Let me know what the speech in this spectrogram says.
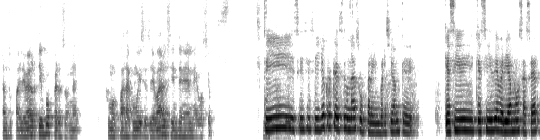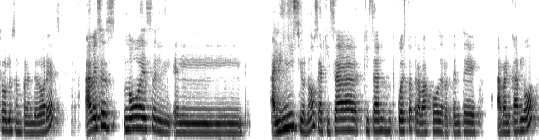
tanto para llevar tiempo personal como para, como dices, llevar al siguiente nivel el negocio. Sí, sí, sí, sí. Yo creo que es una super inversión que, que, sí, que sí deberíamos hacer todos los emprendedores. A veces no es el, el al inicio, ¿no? O sea, quizá, quizá cuesta trabajo de repente arrancarlo,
